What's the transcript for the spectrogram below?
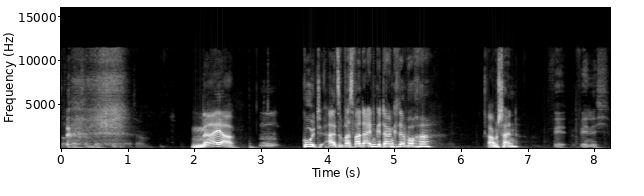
Auch Alter. Naja, gut. Also, was war dein Gedanke der Woche? Rammstein? We wenig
